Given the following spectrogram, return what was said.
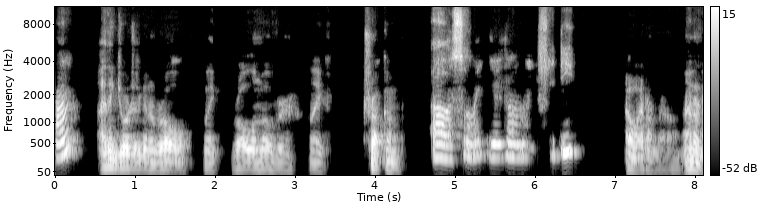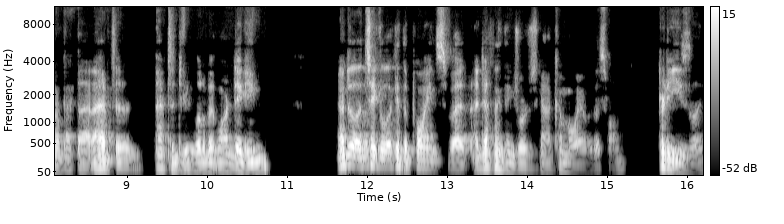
Huh? I think Georgia's going to roll, like roll them over, like truck them. Oh, so like you're going like 50? Oh, I don't know. I don't know about that. I have to. I have to do a little bit more digging. I have to take a look at the points, but I definitely think Georgia's going to come away with this one pretty easily.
